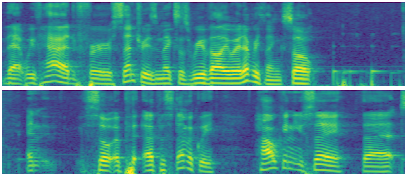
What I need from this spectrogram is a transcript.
that we've had for centuries and makes us reevaluate everything. So, and so ep- epistemically, how can you say that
